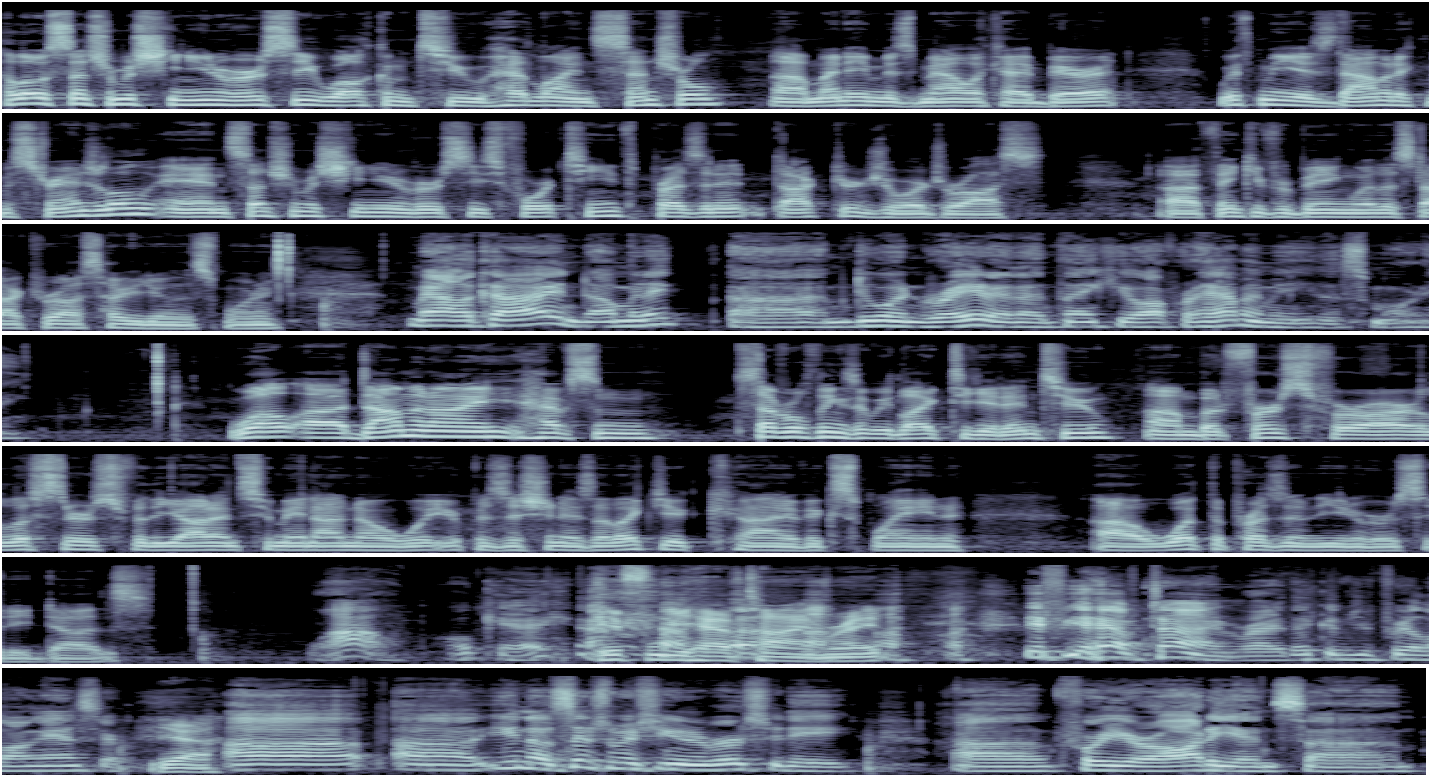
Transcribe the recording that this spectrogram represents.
Hello, Central Michigan University. Welcome to Headline Central. Uh, my name is Malachi Barrett. With me is Dominic Mastrangelo and Central Michigan University's 14th president, Dr. George Ross. Uh, thank you for being with us, Dr. Ross. How are you doing this morning? Malachi and Dominic, uh, I'm doing great, and I thank you all for having me this morning. Well, uh, Dom and I have some several things that we'd like to get into. Um, but first, for our listeners, for the audience who may not know what your position is, I'd like you to kind of explain uh, what the president of the university does. Wow. Okay. If we have time, right? if you have time, right? That could be a pretty long answer. Yeah. Uh, uh, you know, Central Michigan University, uh, for your audience, um,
